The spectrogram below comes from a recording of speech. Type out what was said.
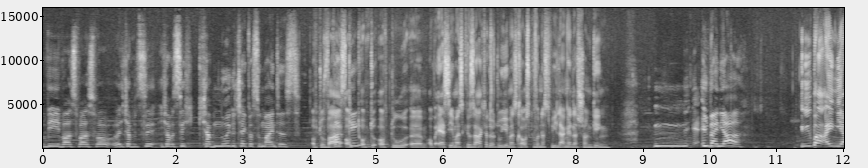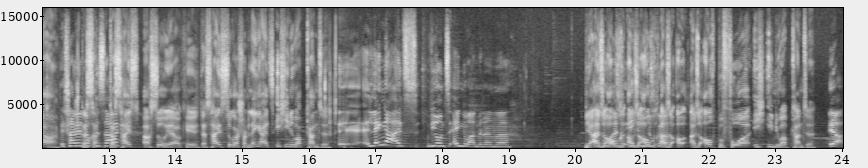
Wie, was, was, was? Ich habe jetzt, nicht- ich hab jetzt nicht, ich habe null gecheckt, was du meintest. Ob du war, ob, ob du, ob du, ähm, ob er es jemals gesagt hat oder du jemals rausgefunden hast, wie lange das schon ging. Über ein Jahr. Über ein Jahr. Ich hatte das, doch gesagt- Das heißt, ach so, ja, okay. Das heißt sogar schon länger, als ich ihn überhaupt kannte. Äh, länger als wir uns eng waren miteinander. Ja, also, Also- auch, also also, auch, also, auch, also auch bevor ich ihn überhaupt kannte. Ja.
